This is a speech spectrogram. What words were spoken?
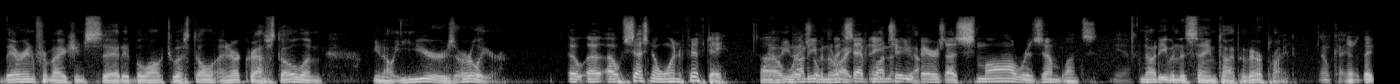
Their information said it belonged to a stolen an aircraft stolen, you know, years earlier. Oh, uh, oh Cessna 150. Uh, No, not which even the right- 172 yeah. bears a small resemblance. Not even the same type of airplane. Okay. You know, they,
